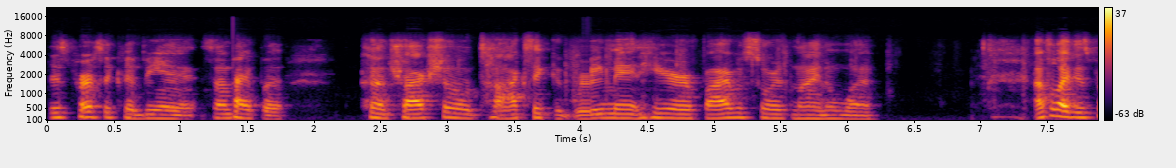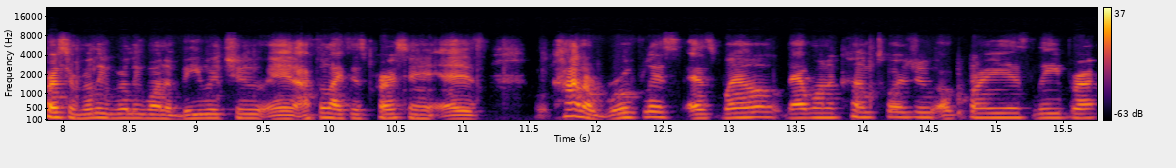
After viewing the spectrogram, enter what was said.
This person could be in some type of contractual toxic agreement here. Five of swords, nine of one. I feel like this person really, really want to be with you, and I feel like this person is kind of ruthless as well. That want to come towards you, Aquarius, Libra,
